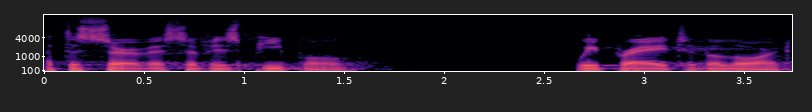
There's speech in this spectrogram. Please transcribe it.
at the service of his people. We pray to the Lord.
